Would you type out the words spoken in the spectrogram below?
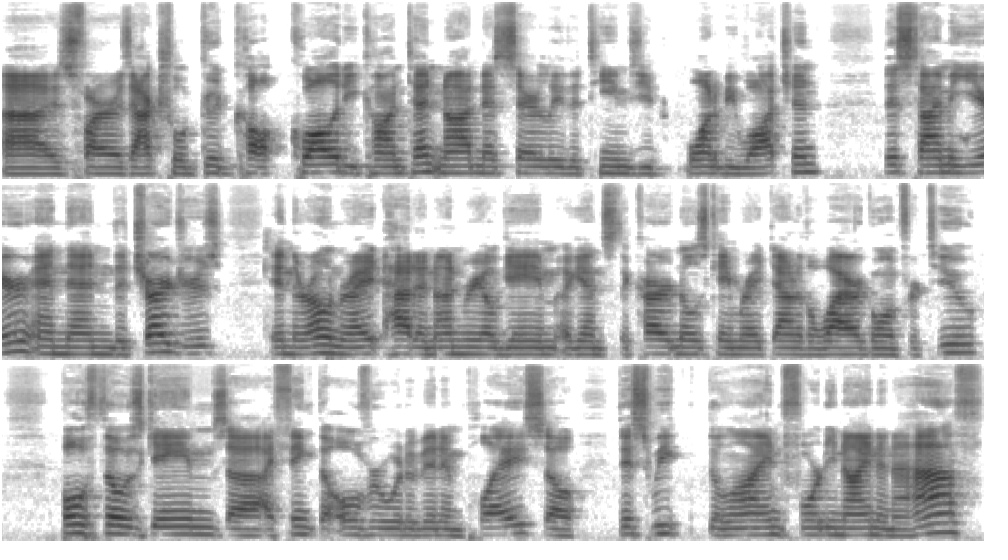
uh, as far as actual good quality content, not necessarily the teams you'd want to be watching this time of year. And then the Chargers, in their own right, had an unreal game against the Cardinals, came right down to the wire going for two. Both those games, uh, I think the over would have been in play. So this week, the line 49 and a half.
